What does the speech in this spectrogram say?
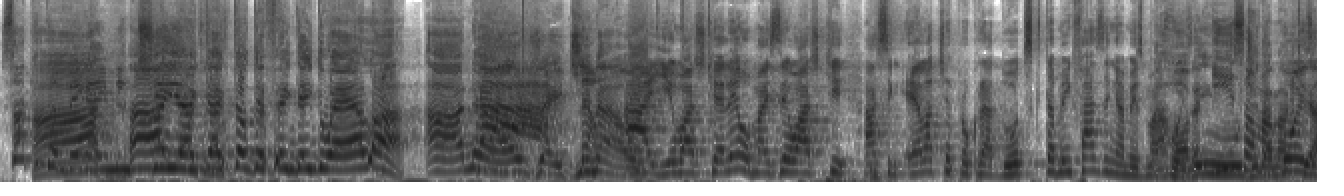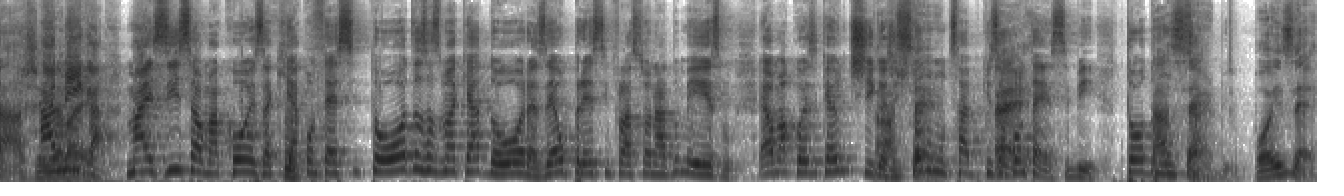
Só que também aí mentiu. Ai, ai, ai, estão defendendo ela! Ah, não, Cara, gente, não. Aí eu acho que ela errou, mas eu acho que, assim, ela tinha procurado outros que também fazem a mesma A coisa. Robin isso é uma coisa. Amiga, é. mas isso é uma coisa que acontece em todas as É o preço inflacionado mesmo. É uma coisa que é antiga, Tá gente. certo. Todo mundo sabe que isso É. acontece, Bi. Todo Tá mundo certo. sabe. Pois é.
